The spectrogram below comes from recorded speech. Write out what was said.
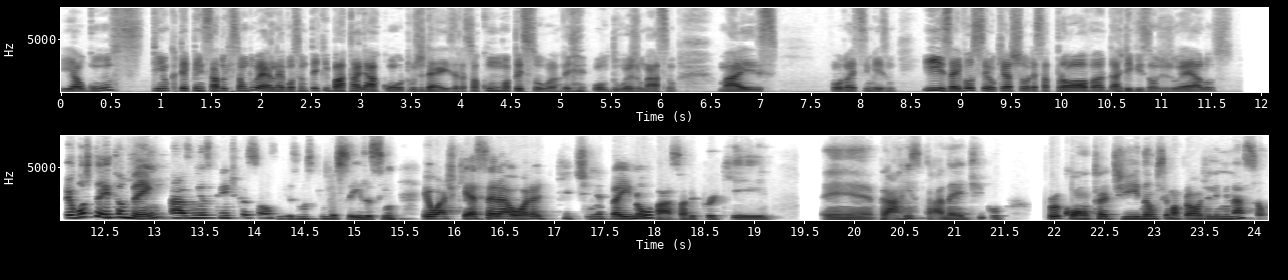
e alguns tinham que ter pensado que são duelo, né? Você não tem que batalhar com outros 10, era só com uma pessoa, né? ou duas no máximo. Mas foram assim mesmo. Isa, e você, o que achou dessa prova, das divisões de duelos? Eu gostei também. As minhas críticas são as mesmas que vocês, assim. Eu acho que essa era a hora que tinha para inovar, sabe? Porque é, para arriscar, né? Digo, por conta de não ser uma prova de eliminação.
